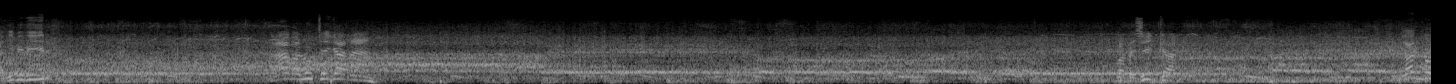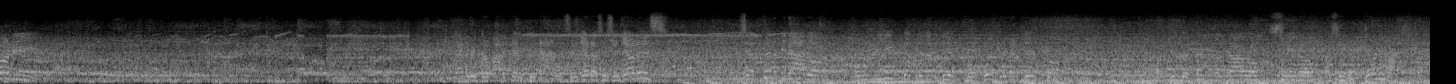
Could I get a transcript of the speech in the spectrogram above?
A dividir. Traba, lucha y gana. La pellizca. Langoni. El árbitro marca el final. Señoras y señores, se ha terminado un lindo primer tiempo, buen primer tiempo. El partido está empatado 0 a 0. ¿Qué más?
